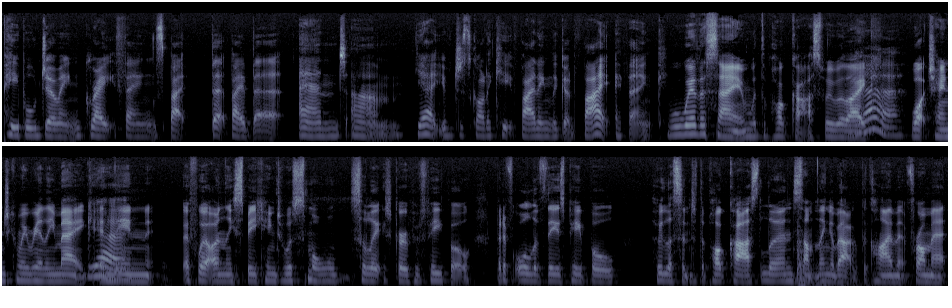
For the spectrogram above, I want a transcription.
people doing great things, but bit by bit. And um, yeah, you've just got to keep fighting the good fight, I think. Well, we're the same with the podcast. We were like, Yeah. what change can we really make? Yeah. And then if we're only speaking to a small select group of people, but if all of these people who listen to the podcast learn something about the climate from it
